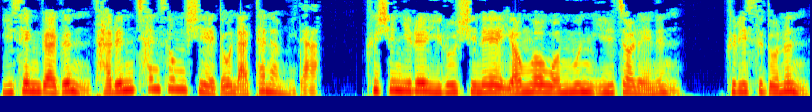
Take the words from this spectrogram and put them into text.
이 생각은 다른 찬송시에도 나타납니다. 크신 일을 이루신의 영어 원문 1절에는 그리스도는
